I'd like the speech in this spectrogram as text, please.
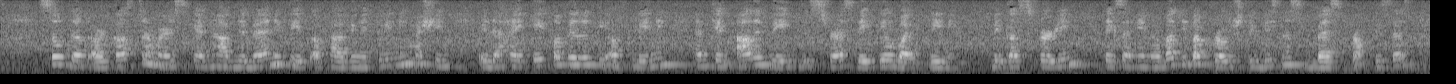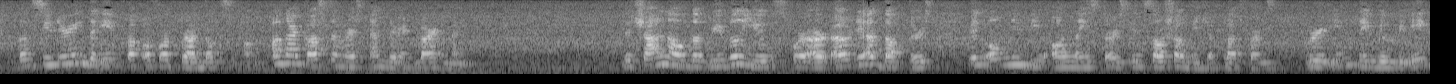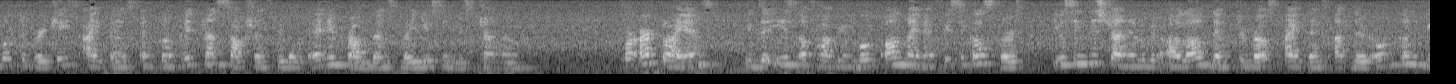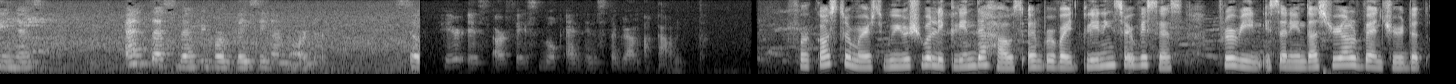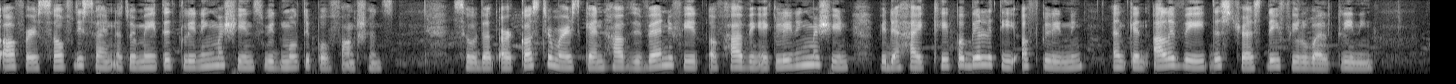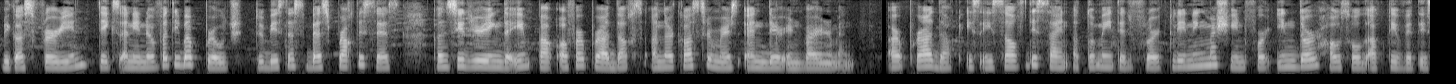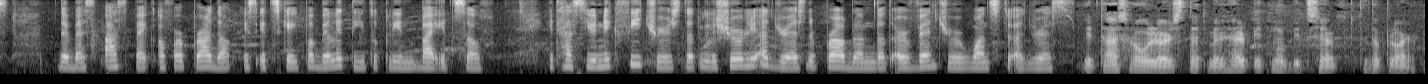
so that our customers can have the benefit of having a cleaning machine with a high capability of cleaning and can alleviate the stress they feel while cleaning. Because Florine takes an innovative approach to business best practices, considering the impact of our products on our customers and their environment. The channel that we will use for our early adopters will only be online stores in social media platforms, wherein they will be able to purchase items and complete transactions without any problems by using this channel. For our clients, with the ease of having both online and physical stores, using this channel will allow them to browse items at their own convenience and test them before placing an order. So, here is our Facebook and Instagram account. For customers, we usually clean the house and provide cleaning services. Florine is an industrial venture that offers self-designed automated cleaning machines with multiple functions so that our customers can have the benefit of having a cleaning machine with a high capability of cleaning and can alleviate the stress they feel while cleaning. Because Florine takes an innovative approach to business best practices considering the impact of our products on our customers and their environment. Our product is a self-designed automated floor cleaning machine for indoor household activities. The best aspect of our product is its capability to clean by itself. It has unique features that will surely address the problem that our venture wants to address. It has rollers that will help it move itself to the floor,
